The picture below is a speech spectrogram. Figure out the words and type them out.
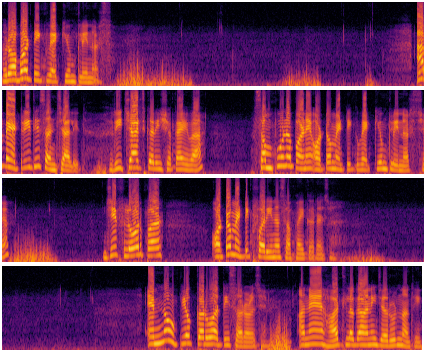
Robotic vacuum cleaners. આ બેટરીથી સંચાલિત. રિચાર્જ કરી શકાય એવા સંપૂર્ણપણે ઓટોમેટિક વેક્યુમ ક્લીનર્સ છે, જે ફ્લોર પર ઓટોમેટિક ફરીને સફાઈ કરે છે. એમનો ઉપયોગ કરવો અતિ સરળ છે. અને હાથ લગાવવાની જરૂર નથી.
